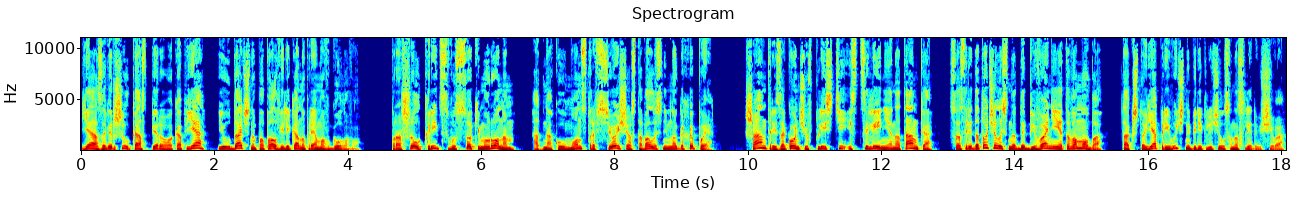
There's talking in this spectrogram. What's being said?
Я завершил каст первого копья и удачно попал великану прямо в голову. Прошел крит с высоким уроном, однако у монстра все еще оставалось немного ХП. Шантри, закончив плести исцеление на танка, сосредоточилась на добивании этого моба, так что я привычно переключился на следующего.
